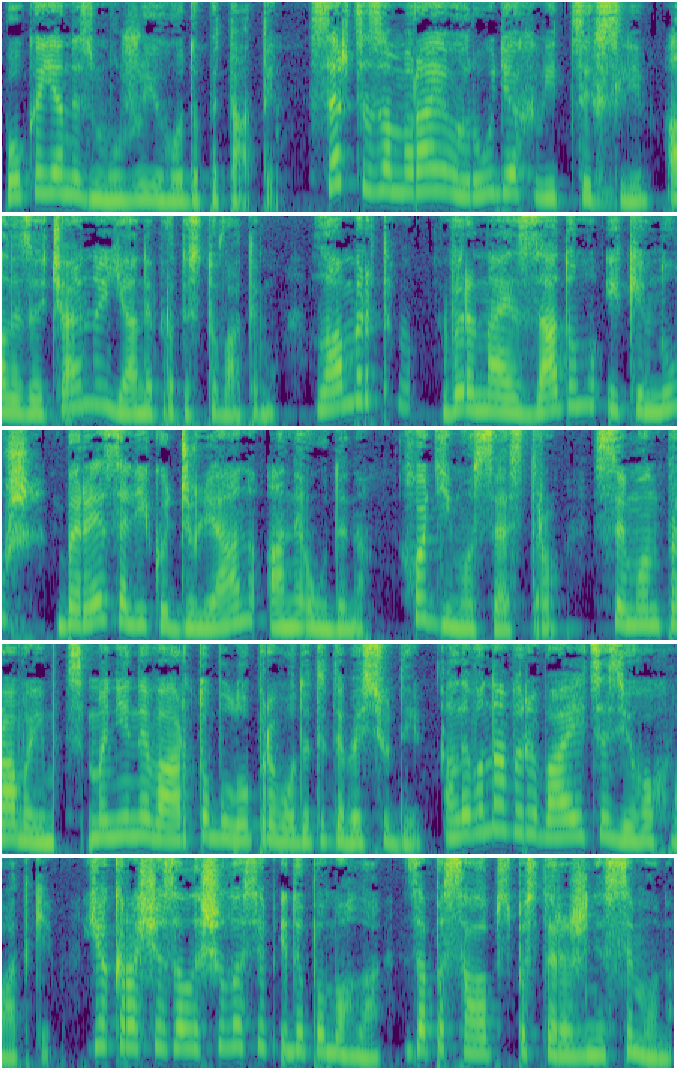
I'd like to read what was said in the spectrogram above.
поки я не зможу його допитати. Серце замирає в грудях від цих слів, але, звичайно, я не протестуватиму. Ламберт виринає з задуму і, кивнувши, бере за лікоть Джуліану, а не Удена. Ходімо, сестро. Симон правий, мені не варто було приводити тебе сюди, але вона виривається з його хватки. Я краще залишилася б і допомогла, записала б спостереження Симона.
